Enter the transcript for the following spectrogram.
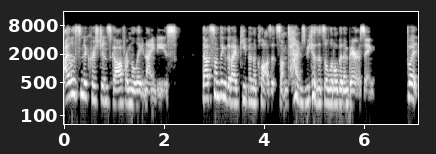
I listen to Christian ska from the late 90s. That's something that I keep in the closet sometimes because it's a little bit embarrassing. But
